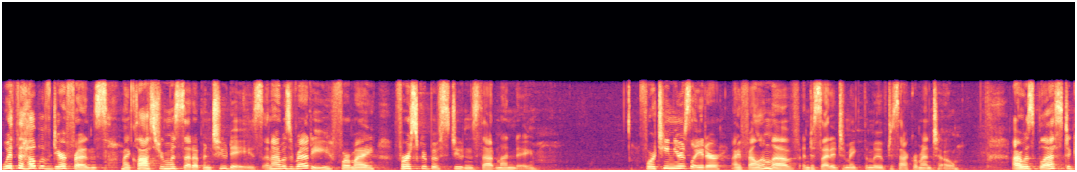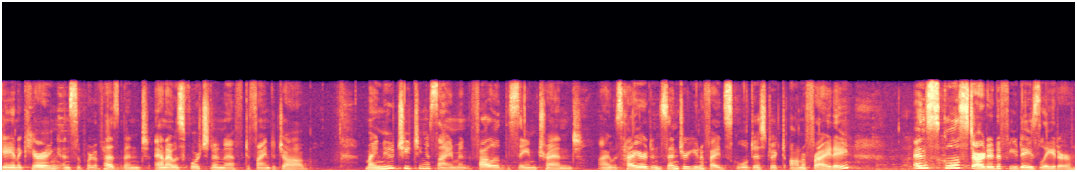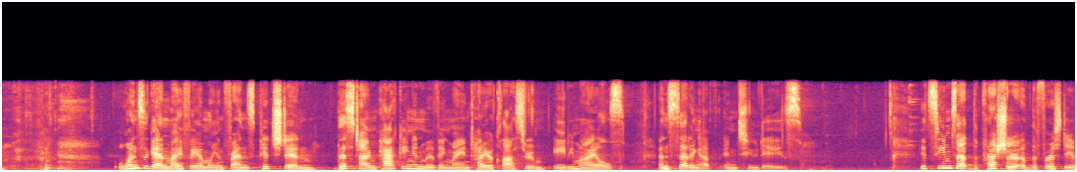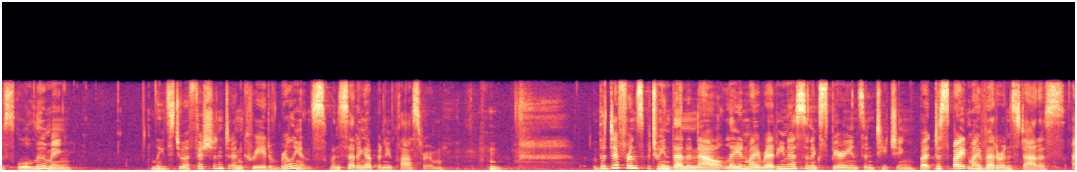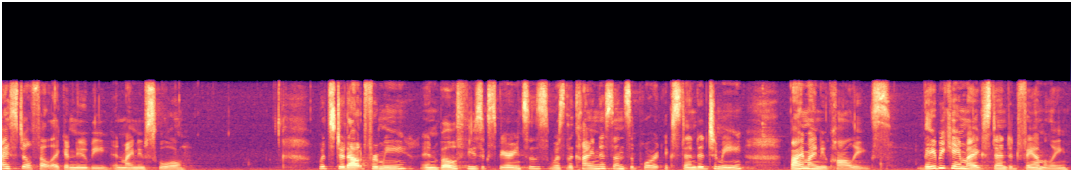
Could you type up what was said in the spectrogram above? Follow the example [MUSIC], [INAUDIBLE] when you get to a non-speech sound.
With the help of dear friends, my classroom was set up in two days, and I was ready for my first group of students that Monday. 14 years later, I fell in love and decided to make the move to Sacramento. I was blessed to gain a caring and supportive husband, and I was fortunate enough to find a job. My new teaching assignment followed the same trend. I was hired in Center Unified School District on a Friday, and school started a few days later. [LAUGHS] Once again, my family and friends pitched in, this time packing and moving my entire classroom 80 miles and setting up in two days. It seems that the pressure of the first day of school looming leads to efficient and creative brilliance when setting up a new classroom. [LAUGHS] the difference between then and now lay in my readiness and experience in teaching, but despite my veteran status, I still felt like a newbie in my new school. What stood out for me in both these experiences was the kindness and support extended to me by my new colleagues. They became my extended family,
